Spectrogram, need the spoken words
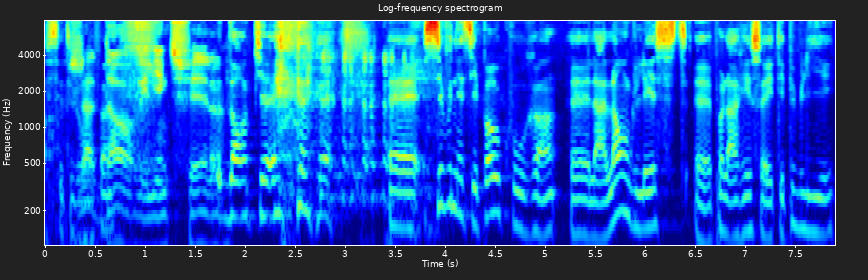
c'est toujours. J'adore les liens que tu fais. Là. Donc, euh, si vous n'étiez pas au courant, euh, la longue liste euh, Polaris a été publiée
